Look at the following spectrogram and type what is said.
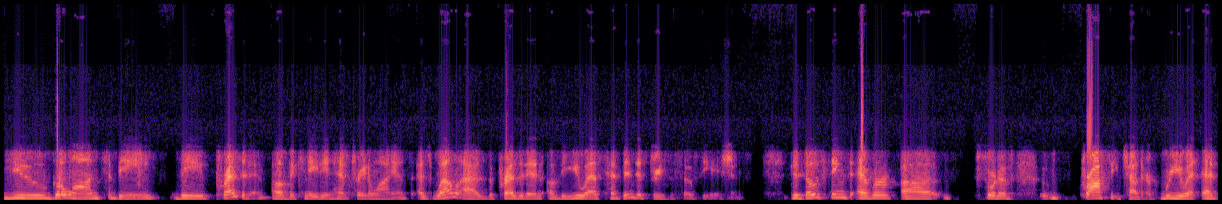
you go on to be the president of the Canadian Hemp Trade Alliance, as well as the president of the U.S. Hemp Industries Association. Did those things ever uh, sort of cross each other? Were you at, at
